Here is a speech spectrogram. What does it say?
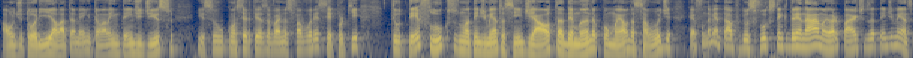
auditoria lá também, então ela entende disso. Isso com certeza vai nos favorecer, porque tu ter fluxos no atendimento assim de alta demanda, como é o da saúde, é fundamental, porque os fluxos têm que drenar a maior parte dos atendimentos.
